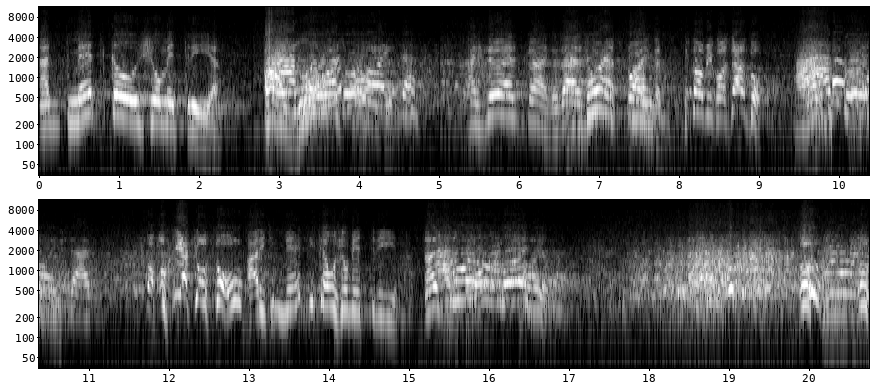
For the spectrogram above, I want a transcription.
Aritmética ou geometria? As duas coisas. As duas coisas. As duas coisas. Estão me gozando? As coisas. Bom, O que é que eu sou? Aritmética ou geometria? As duas coisas. Uh, uh,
